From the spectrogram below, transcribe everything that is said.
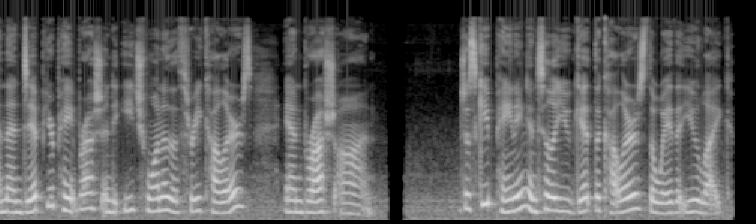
and then dip your paintbrush into each one of the three colors and brush on. Just keep painting until you get the colors the way that you like.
